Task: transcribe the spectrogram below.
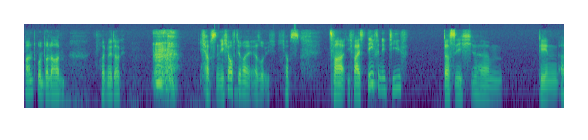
Band runterladen. Heute Mittag. Ich habe es nicht auf die Reihe. Also ich, ich habe es zwar, ich weiß definitiv, dass ich ähm, den, äh,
